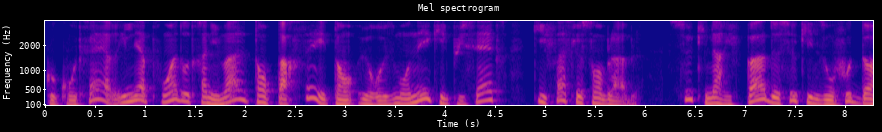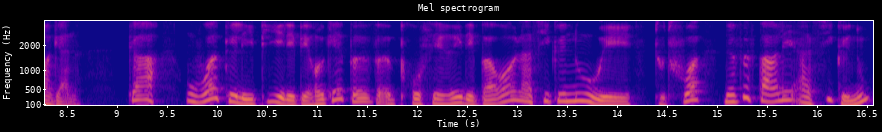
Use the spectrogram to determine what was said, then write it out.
qu'au contraire, il n'y a point d'autre animal tant parfait et tant heureusement né qu'il puisse être, qui fasse le semblable. Ceux qui n'arrivent pas de ceux qu'ils ont faute d'organes. Car on voit que les pies et les perroquets peuvent proférer des paroles ainsi que nous, et toutefois, ne peuvent parler ainsi que nous,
